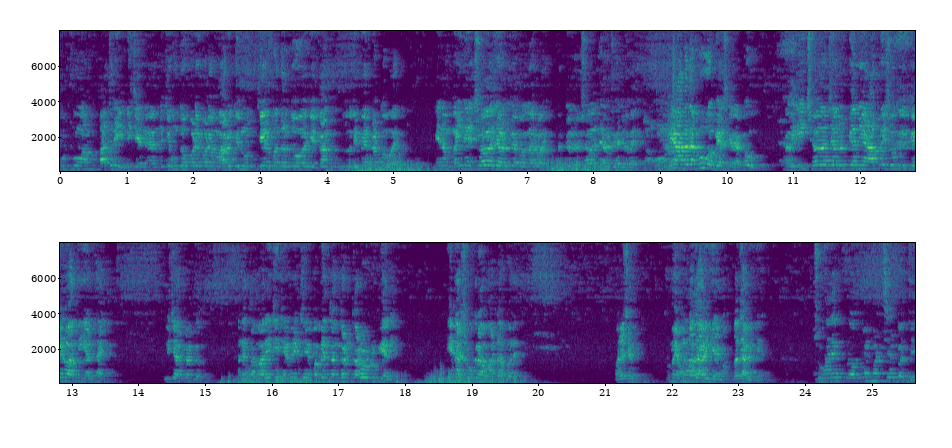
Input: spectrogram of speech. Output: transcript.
પૂઠું આમ પાથરી નીચે નીચે ઊંધો પડ્યો પડે મારુતિનું તેલ બદલતો હોય કે કાંક રિપેર કરતો હોય એના મહિને છ હજાર રૂપિયા પગાર હોય. તો છ હજાર રૂપિયા જો હોય. હું મેં આ બધા બહુ અભ્યાસ કર્યા બહુ. હવે એ છ હજાર રૂપિયાની આપણી છોકરી કેળવા તૈયાર થાય. વિચાર કરજો. અને તમારી જે જમીન છે બબે ત્રણ ત્રણ કરોડ રૂપિયાની. એના છોકરા વાંડા ભરે. ભરે છે તમે હું બધાવી ગયા એમાં બધાવી ગયા તમારે પ્રોબ્લેમ જ છે બધે.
